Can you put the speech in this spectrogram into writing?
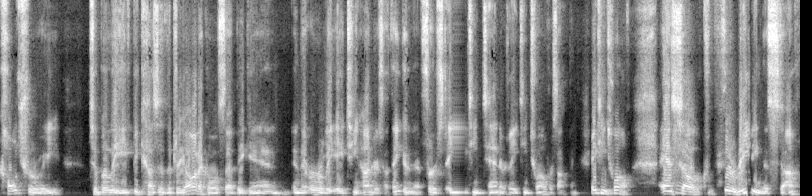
culturally to believe because of the periodicals that began in the early 1800s, I think in the first 1810 or 1812 or something, 1812. And so they're reading this stuff.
